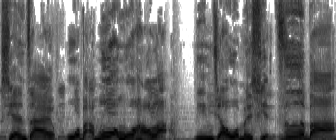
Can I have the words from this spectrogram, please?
现在我把墨磨好了，您教我们写字吧。”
